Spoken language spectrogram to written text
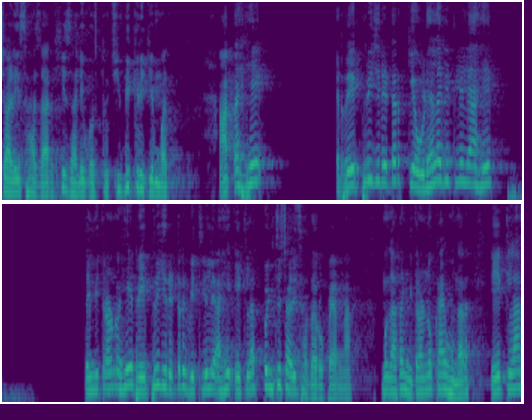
चाळीस हजार ही झाली वस्तूची विक्री किंमत. आता हे रेफ्रिजरेटर केवढ्याला विकलेले आहे? तर मित्रांनो हे रेफ्रिजरेटर विकलेले आहे एक लाख पंचेचाळीस हजार रुपयांना. मग आता मित्रांनो काय होणार? एक लाख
